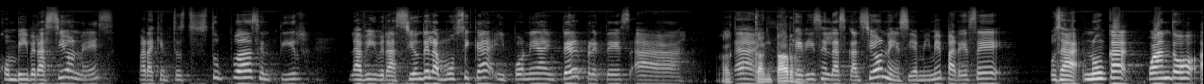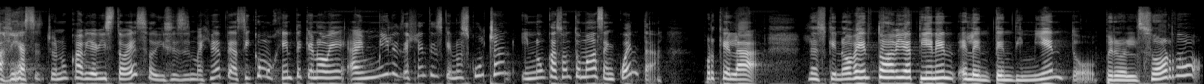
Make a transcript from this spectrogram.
con vibraciones para que entonces tú puedas sentir la vibración de la música y pone a intérpretes a, a cantar. Que dicen las canciones y a mí me parece o sea, nunca, cuando habías, yo nunca había visto eso. Dices, imagínate, así como gente que no ve, hay miles de gentes que no escuchan y nunca son tomadas en cuenta. Porque la, las que no ven todavía tienen el entendimiento, pero el sordo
